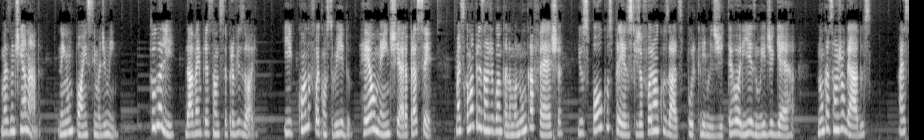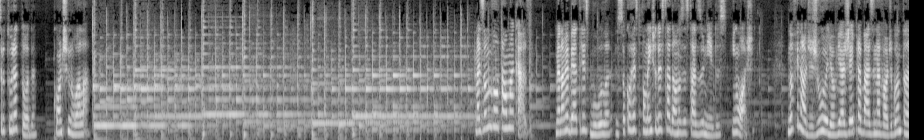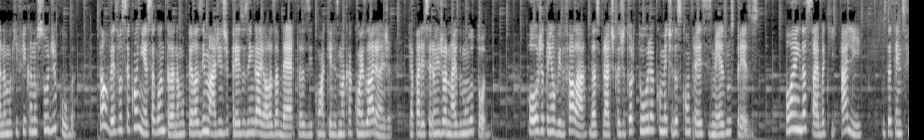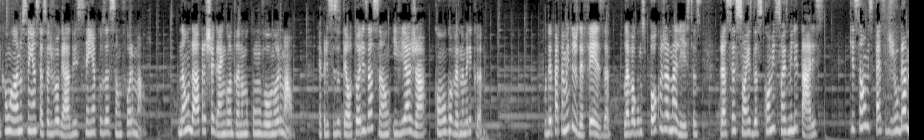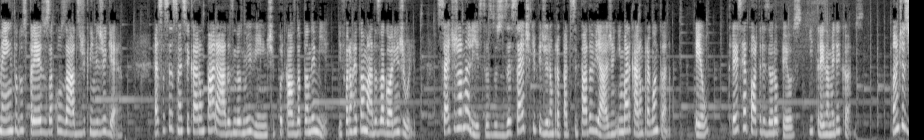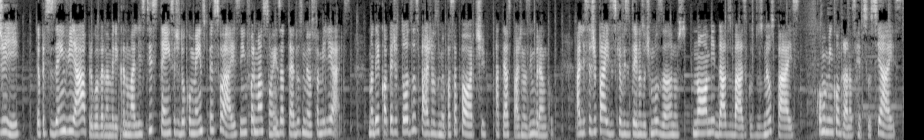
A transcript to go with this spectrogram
Mas não tinha nada, nenhum pó em cima de mim. Tudo ali dava a impressão de ser provisório. E, quando foi construído, realmente era para ser. Mas como a prisão de Guantánamo nunca fecha e os poucos presos que já foram acusados por crimes de terrorismo e de guerra nunca são julgados, a estrutura toda continua lá. Mas vamos voltar a uma casa. Meu nome é Beatriz Bula, eu sou correspondente do Estadão nos Estados Unidos, em Washington. No final de julho, eu viajei para a base naval de Guantánamo, que fica no sul de Cuba, Talvez você conheça Guantánamo pelas imagens de presos em gaiolas abertas e com aqueles macacões laranja que apareceram em jornais do mundo todo. Ou já tenha ouvido falar das práticas de tortura cometidas contra esses mesmos presos. Ou ainda saiba que ali os detentos ficam anos sem acesso a advogado e sem acusação formal. Não dá para chegar em Guantánamo com um voo normal. É preciso ter autorização e viajar com o governo americano. O Departamento de Defesa leva alguns poucos jornalistas para as sessões das comissões militares, que são uma espécie de julgamento dos presos acusados de crimes de guerra. Essas sessões ficaram paradas em 2020 por causa da pandemia e foram retomadas agora em julho. Sete jornalistas dos 17 que pediram para participar da viagem embarcaram para Guantánamo. Eu, três repórteres europeus e três americanos. Antes de ir, eu precisei enviar para o governo americano uma lista extensa de documentos pessoais e informações até dos meus familiares. Mandei cópia de todas as páginas do meu passaporte, até as páginas em branco, a lista de países que eu visitei nos últimos anos, nome e dados básicos dos meus pais, como me encontrar nas redes sociais.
